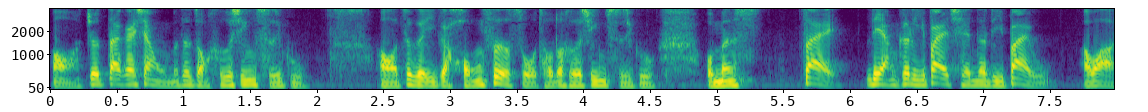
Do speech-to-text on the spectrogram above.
哦，就大概像我们这种核心持股，哦，这个一个红色锁头的核心持股，我们在两个礼拜前的礼拜五。好不好？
